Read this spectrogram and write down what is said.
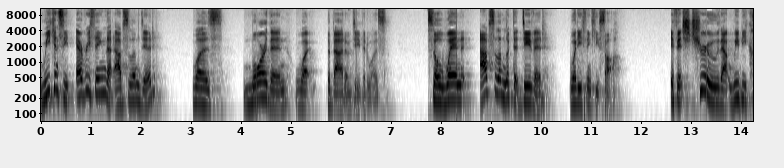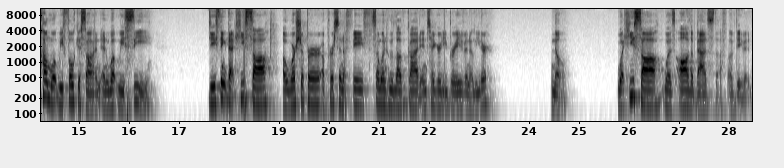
we can see everything that Absalom did was more than what the bad of David was. So when Absalom looked at David, what do you think he saw? If it's true that we become what we focus on and what we see, do you think that he saw a worshiper, a person of faith, someone who loved God, integrity, brave, and a leader? No. What he saw was all the bad stuff of David.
